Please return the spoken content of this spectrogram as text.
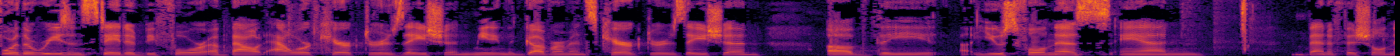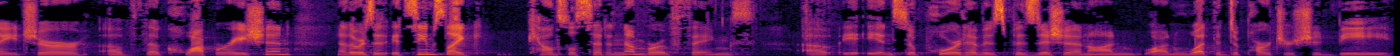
for the reasons stated before about our characterization, meaning the government's characterization of the uh, usefulness and beneficial nature of the cooperation? In other words, it, it seems like counsel said a number of things uh, in support of his position on on what the departure should be.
